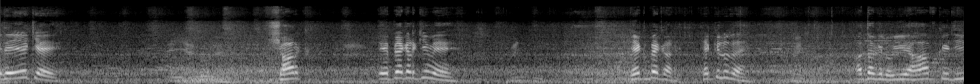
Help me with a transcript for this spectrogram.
इधर ये क्या है? शार्क। ये पैकेट की में है? एक पैकेट। एक किलो का है आधा किलो। ये हाफ़ के जी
